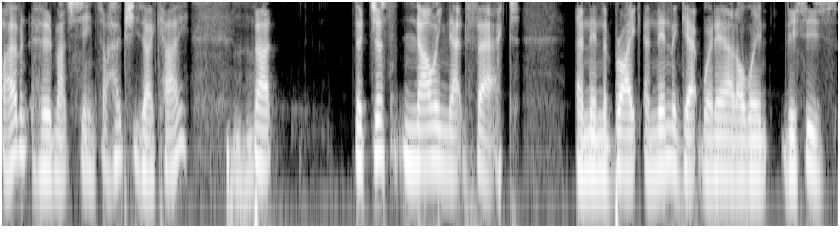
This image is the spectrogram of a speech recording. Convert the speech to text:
I haven't heard much since. I hope she's okay, mm-hmm. but that just knowing that fact. And then the break, and then the gap went out. I went, this is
